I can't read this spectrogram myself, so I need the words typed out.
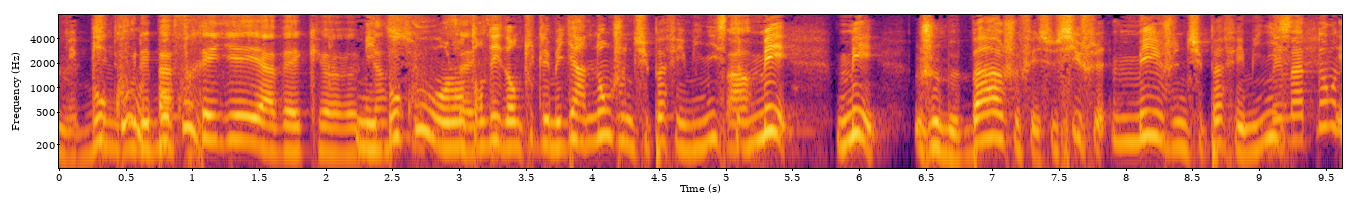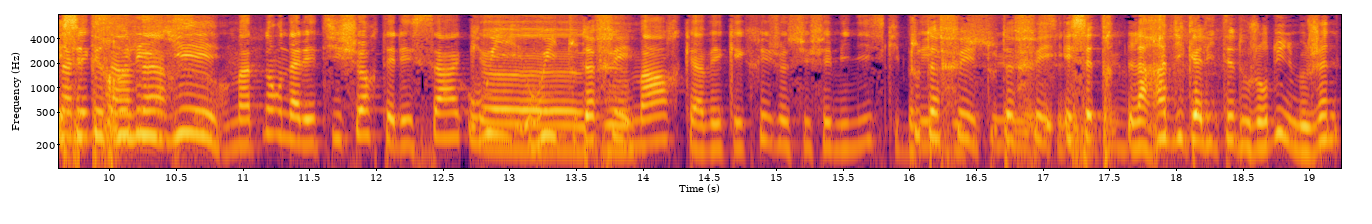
mais beaucoup, qui ne pas frayer avec. Euh, mais beaucoup, on l'entendait dans toutes les médias. Non, je ne suis pas féministe, ah. mais, mais je me bats, je fais ceci, mais je ne suis pas féministe. Mais maintenant, on et c'était relayé. Maintenant, on a les t-shirts et les sacs oui, oui, tout à fait. de marque avec écrit "Je suis féministe" qui Tout à fait, tout à fait. Et cette, la radicalité d'aujourd'hui ne me gêne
